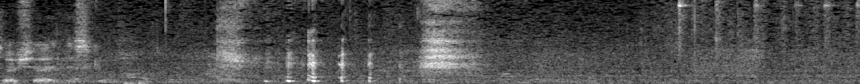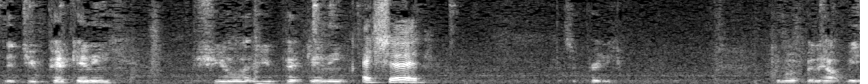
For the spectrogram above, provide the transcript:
So should I just go? Did you pick any? Sheila, you pick any? I should. It's a pretty. Come up and help me.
